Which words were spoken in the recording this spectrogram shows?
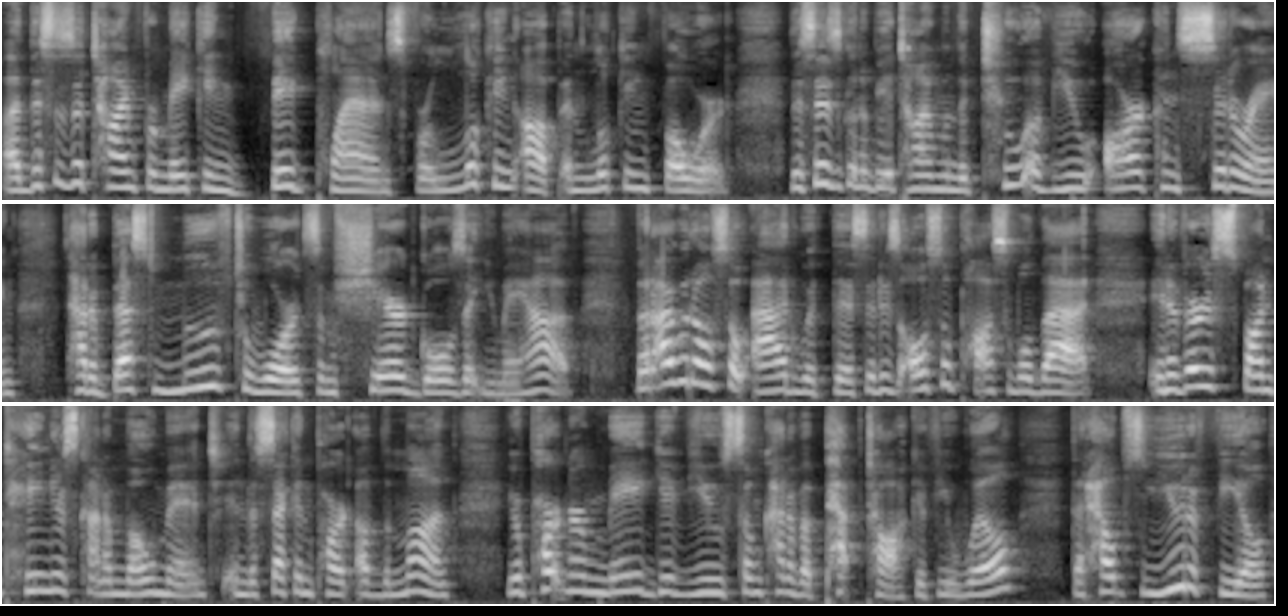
uh, this is a time for making big plans, for looking up and looking forward. This is going to be a time when the two of you are considering how to best move towards some shared goals that you may have. But I would also add with this, it is also possible that in a very spontaneous kind of moment in the second part of the month, your partner may give you some kind of a pep talk, if you will, that helps you to feel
